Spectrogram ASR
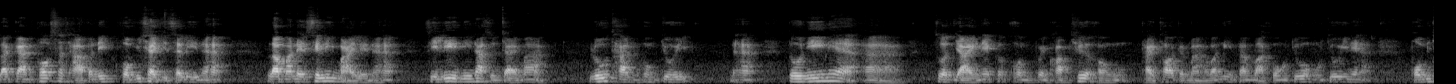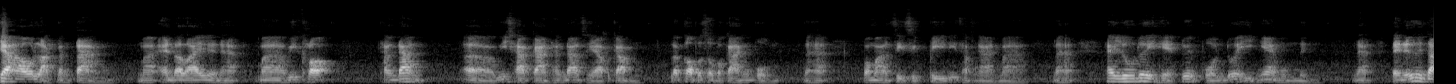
ละการพบสถาปนิกผมวิชัยจิตสรีนะฮะ เรามาในซีรีส์ใหม่เลยนะฮะ ซีรีส์นี้น่าสนใจมาก รู้ทันฮวงจุ้ยนะฮะ ตัวนี้เนี่ยอ่าส่วนใหญ่เนี่ยก็คงเป็นความเชื่อของถ่ายทอดกันมา ว่านี่ตามหลักฮวงจุ้ยฮวงจุ้ยเนี่ยผมจะเอาหลักต่างๆ มาแอนด l y เลยนะฮะ มาวิเคราะห์ทางด้านวิชาการทางด้านสถาปัตยกรรม แล้วก็ประสบการณ์ของผมนะฮะประมาณ 40 ปีที่ทำงานมานะฮะให้รู้ด้วยเหตุด้วยผลด้วยอีกแง่มุมหนึ่ง นะแต่ในอื่นใด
